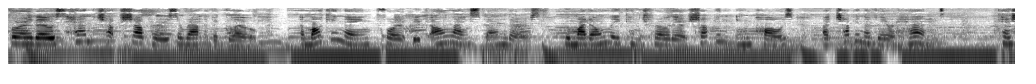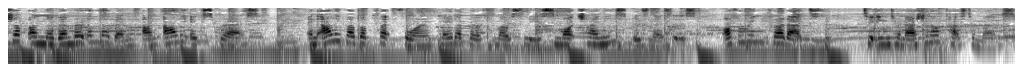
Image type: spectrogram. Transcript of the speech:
For those hand chop shoppers around the globe, a mocking name for big online spenders who might only control their shopping impulse by chopping off their hands, can shop on November 11 on AliExpress, an Alibaba platform made up of mostly small Chinese businesses offering products to international customers.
